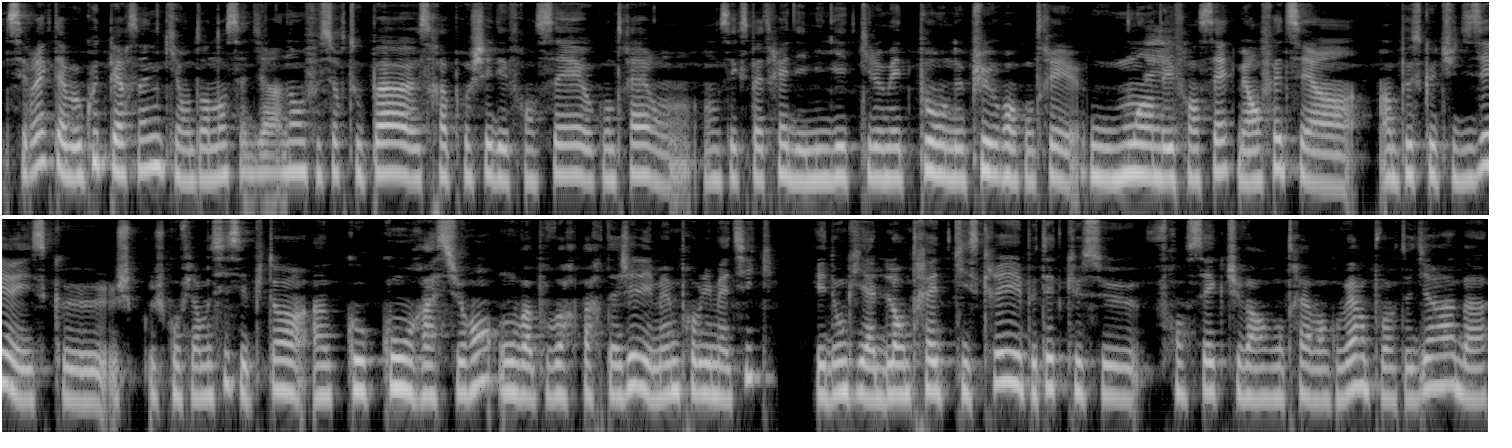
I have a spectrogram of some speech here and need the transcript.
C'est vrai que tu as beaucoup de personnes qui ont tendance à dire ah non, faut surtout pas se rapprocher des Français. Au contraire, on, s'expatrierait des milliers de kilomètres pour ne plus rencontrer ou moins des Français. Mais en fait, c'est un, peu ce que tu disais et ce que je confirme aussi, c'est plutôt un cocon rassurant où on va pouvoir partager les mêmes problématiques et donc il y a de l'entraide qui se crée et peut-être que ce Français que tu vas rencontrer à Vancouver va pouvoir te dire ah bah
